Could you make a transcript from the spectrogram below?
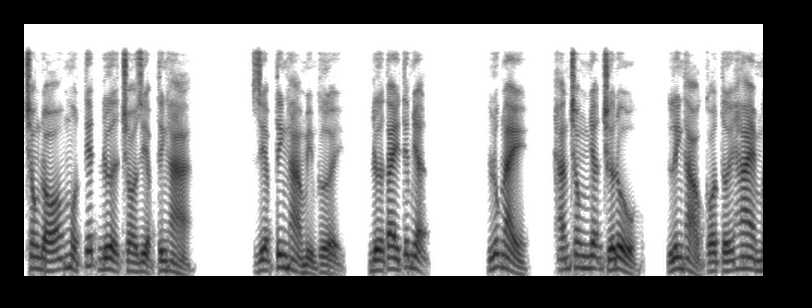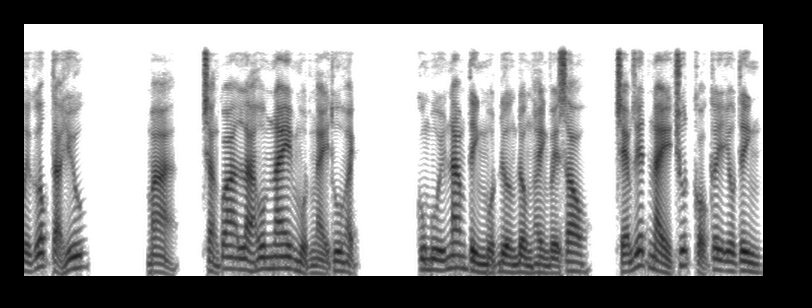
trong đó một tiết đưa cho Diệp Tinh Hà. Diệp Tinh Hà mỉm cười, đưa tay tiếp nhận. Lúc này, hắn trong nhận chứa đồ, linh thảo có tới 20 gốc tả hữu. Mà, chẳng qua là hôm nay một ngày thu hoạch. Cùng Bùi Nam Tình một đường đồng hành về sau, chém giết này chút cỏ cây yêu tinh,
